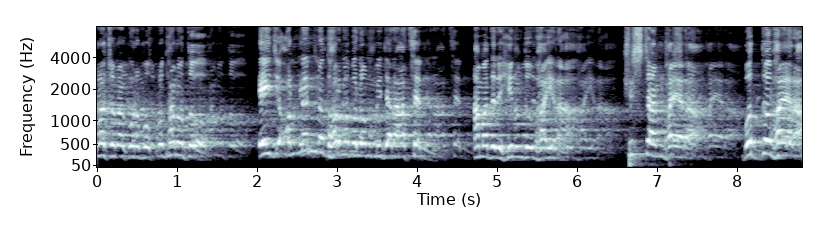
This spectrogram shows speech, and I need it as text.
আলোচনা করব প্রধানত এই যে অন্যান্য ধর্মাবলম্বী যারা আছেন, আমাদের হিন্দু ভাইয়েরা, খ্রিস্টান ভাইয়েরা, বৌদ্ধ ভাইয়েরা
